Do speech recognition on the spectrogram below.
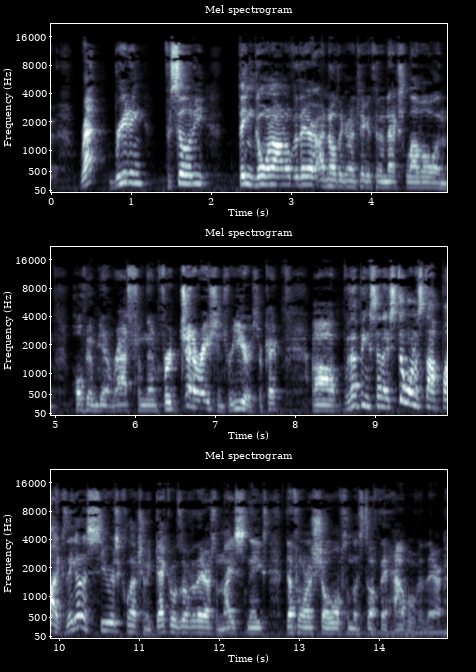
rat breeding facility thing going on over there. I know they're going to take it to the next level, and hopefully I'm getting rats from them for generations, for years, okay? Uh, with that being said, I still want to stop by because they got a serious collection of geckos over there, some nice snakes. Definitely want to show off some of the stuff they have over there.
